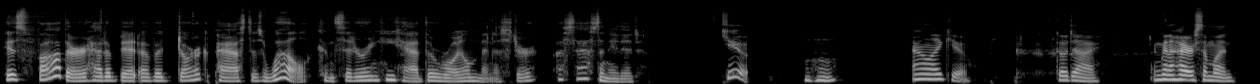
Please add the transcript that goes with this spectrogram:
His father had a bit of a dark past as well, considering he had the royal minister assassinated. Cute. Mm hmm I don't like you. Go die. I'm going to hire someone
